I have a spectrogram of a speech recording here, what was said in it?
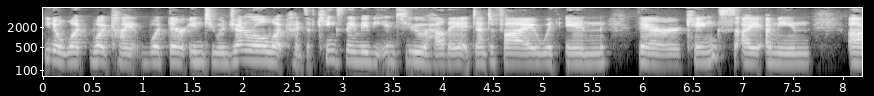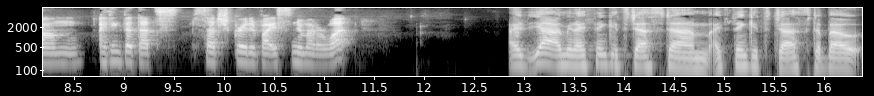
you know, what what kind what they're into in general, what kinds of kinks they may be into, how they identify within their kinks. I I mean, um, I think that that's such great advice, no matter what. I yeah, I mean, I think it's just um, I think it's just about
